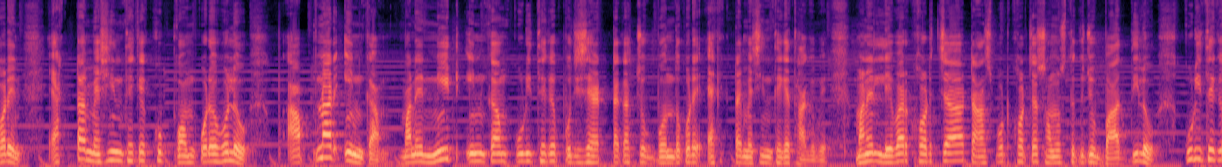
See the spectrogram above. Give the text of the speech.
করেন, একটা মেশিন থেকে খুব কম করে হলেও আপনার ইনকাম মানে নিট ইনকাম কুড়ি থেকে পঁচিশ হাজার টাকা চোখ বন্ধ করে এক একটা মেশিন থেকে থাকবে। মানে লেবার খরচা ট্রান্সপোর্ট খরচা সমস্ত কিছু বাদ দিলেও কুড়ি থেকে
